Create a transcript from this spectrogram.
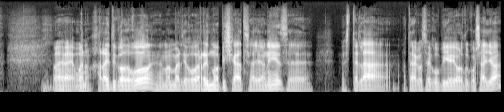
bai, bai, bueno, jarraituko dugu, eman behar dugu erritmo pixka bat saio honiz, e, bestela, aterako zaigu bi orduko saioa.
